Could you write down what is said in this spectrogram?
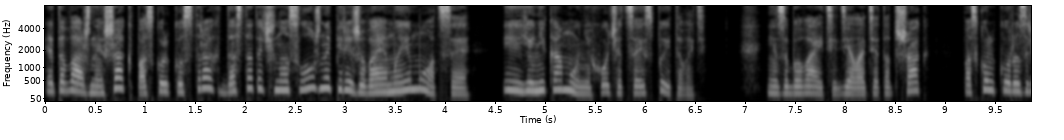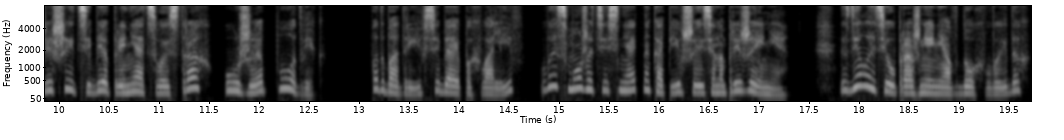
Это важный шаг, поскольку страх — достаточно сложно переживаемая эмоция, и ее никому не хочется испытывать. Не забывайте делать этот шаг, поскольку разрешить себе принять свой страх — уже подвиг. Подбодрив себя и похвалив, вы сможете снять накопившееся напряжение. Сделайте упражнение вдох-выдох,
